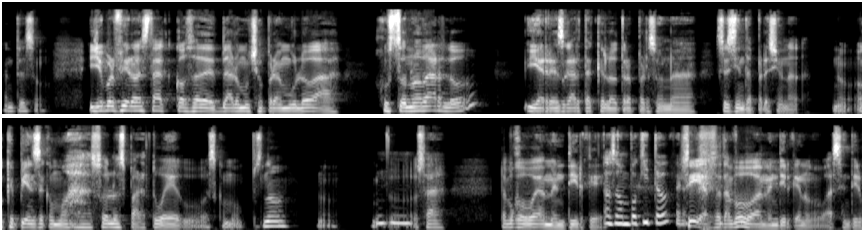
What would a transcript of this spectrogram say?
ante eso. Y yo prefiero esta cosa de dar mucho preámbulo a justo no darlo y arriesgarte a que la otra persona se sienta presionada, ¿no? O que piense como, ah, solo es para tu ego. Es como, pues no, no. O sea, tampoco voy a mentir que... O sea, un poquito, pero... Sí, o sea, tampoco voy a mentir que no me voy a sentir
